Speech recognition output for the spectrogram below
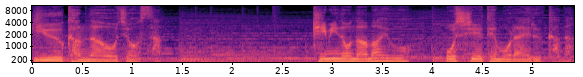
勇敢なお嬢さん。君の名前を教えてもらえるかな？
